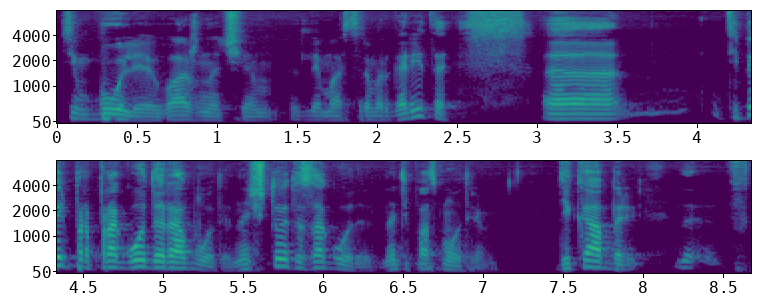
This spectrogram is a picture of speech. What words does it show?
тем более важно, чем для мастера Маргариты. А, теперь про, про годы работы. Значит, что это за годы? Давайте посмотрим декабрь, э, в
